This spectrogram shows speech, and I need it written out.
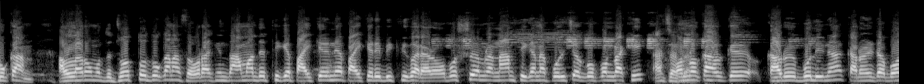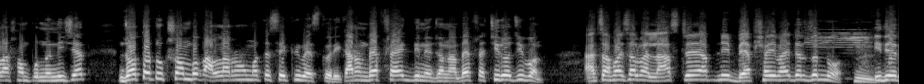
দোকান আল্লাহর রহমতে যত দোকান আছে ওরা কিন্তু আমাদের থেকে পাইকারি নিয়ে পাইকারি বিক্রি করে। আর অবশ্যই আমরা নাম ঠিকানা পরিচয় গোপন রাখি। আচ্ছা, অন্য কাউকে কারোর বলি না কারণ এটা বলা সম্পূর্ণ নিষেধ। যতটুক সম্ভব আল্লাহর রহমতে স্যাক্রিফাইস করি। কারণ ব্যবসা একদিনের জন্য ব্যবসা চিরজীবন। আচ্ছা ফয়সাল ভাই লাস্টে আপনি ব্যবসায়ী ভাইদের জন্য ঈদের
